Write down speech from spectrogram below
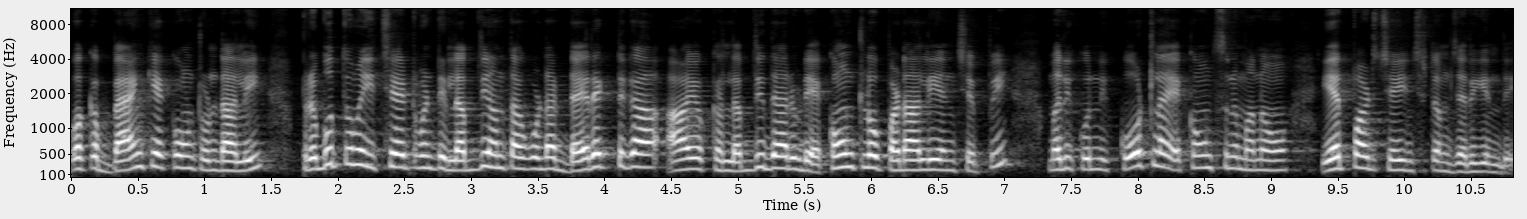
ఒక బ్యాంక్ అకౌంట్ ఉండాలి. ప్రభుత్వం ఇచ్చేటువంటి లబ్ధి అంతా కూడా డైరెక్ట్గా ఆ యొక్క లబ్ధిదారుడి అకౌంట్లో పడాలి అని చెప్పి మరి కొన్ని కోట్ల అకౌంట్స్ని మనం ఏర్పాటు చేయించడం జరిగింది.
